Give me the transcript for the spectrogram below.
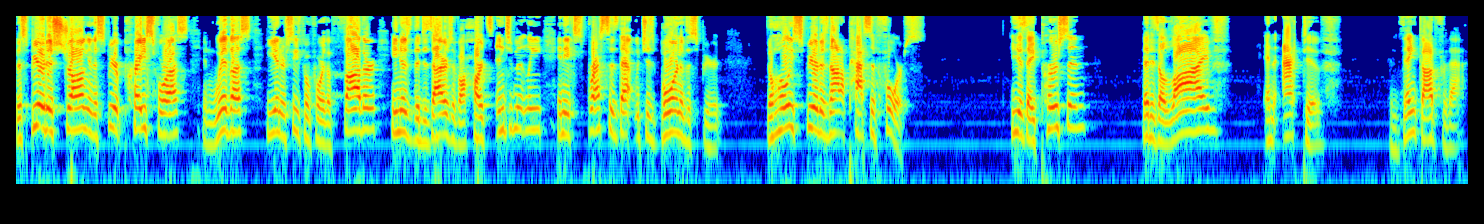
the Spirit is strong and the Spirit prays for us and with us he intercedes before the Father. He knows the desires of our hearts intimately, and he expresses that which is born of the Spirit. The Holy Spirit is not a passive force. He is a person that is alive and active. And thank God for that.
